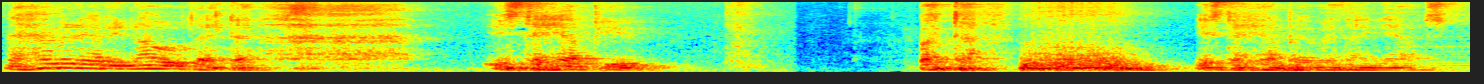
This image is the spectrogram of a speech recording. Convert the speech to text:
now, how many of you know that is to help you, but uh, is to help everything else?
